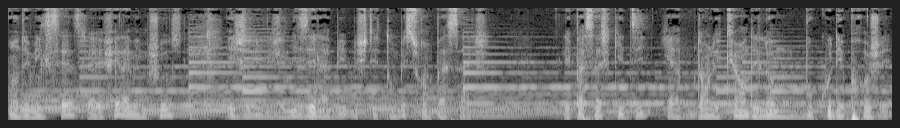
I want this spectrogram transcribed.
En 2016, j'avais fait la même chose et j'ai lisé la Bible, j'étais tombé sur un passage. Les passages qui dit il y a dans le cœur de l'homme beaucoup de projets,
